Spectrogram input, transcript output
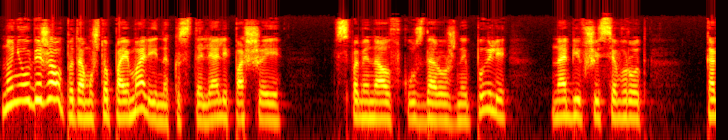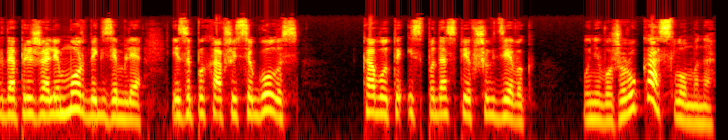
но не убежал, потому что поймали и накостыляли по шее. Вспоминал вкус дорожной пыли, набившийся в рот, когда прижали мордой к земле и запыхавшийся голос кого-то из подоспевших девок. У него же рука сломана.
